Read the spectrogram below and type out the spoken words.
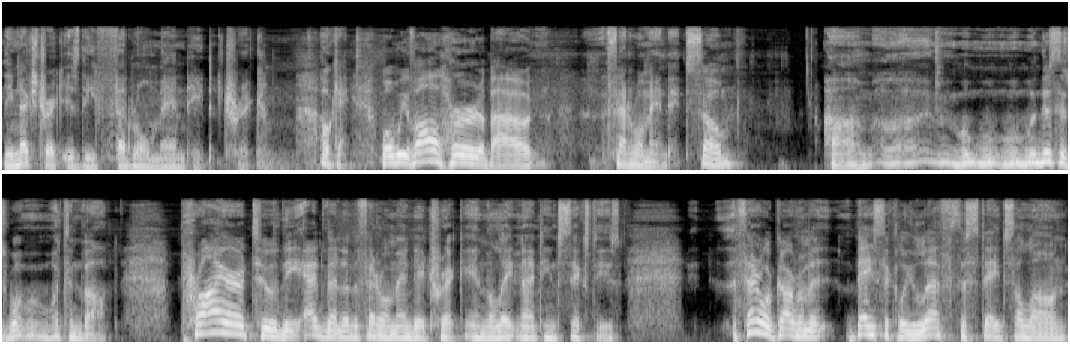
The next trick is the federal mandate trick. Okay. Well, we've all heard about federal mandates. So um, this is what, what's involved. Prior to the advent of the federal mandate trick in the late 1960s, the federal government basically left the states alone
